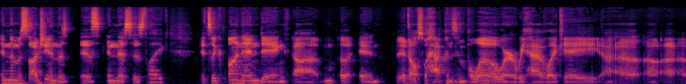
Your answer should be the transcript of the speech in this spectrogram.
And the misogyny in this is in this is like it's like unending uh, uh, and it also happens in below where we have like a, uh,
